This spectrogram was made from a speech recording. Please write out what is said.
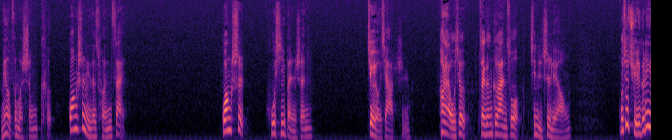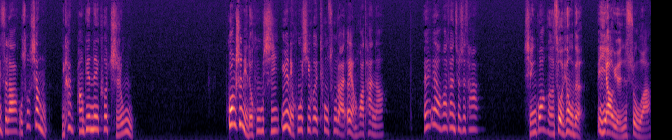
没有这么深刻。光是你的存在，光是呼吸本身。就有价值。后来我就在跟个案做心理治疗，我就举了一个例子啦。我说，像你看旁边那棵植物，光是你的呼吸，因为你呼吸会吐出来二氧化碳啊，哎，二氧化碳就是它行光合作用的必要元素啊。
